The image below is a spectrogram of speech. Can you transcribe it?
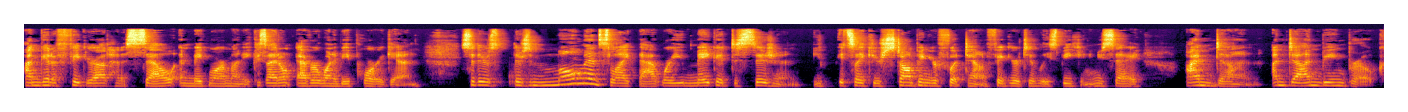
I'm going to figure out how to sell and make more money because I don't ever want to be poor again. So there's there's moments like that where you make a decision. You, it's like you're stomping your foot down, figuratively speaking, and you say, "I'm done. I'm done being broke.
